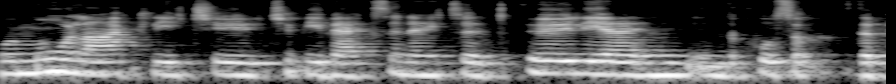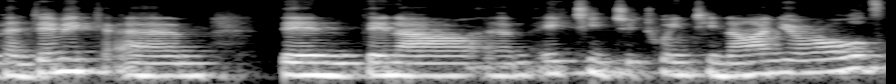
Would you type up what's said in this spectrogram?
were more likely to, to be vaccinated earlier in, in the course of the pandemic um, than, than our um, 18 to 29 year olds.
